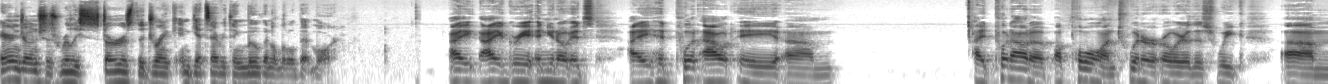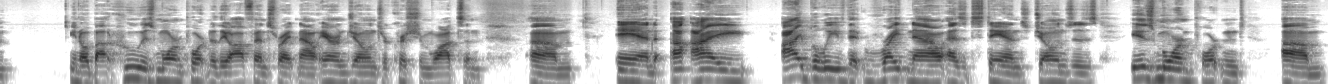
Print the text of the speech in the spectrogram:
Aaron Jones just really stirs the drink and gets everything moving a little bit more. I I agree, and you know it's I had put out a um, I had put out a, a poll on Twitter earlier this week um, you know, about who is more important to the offense right now, Aaron Jones or Christian Watson. Um, and I, I believe that right now, as it stands, Jones is is more important. Um,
